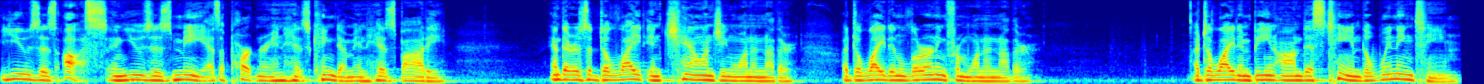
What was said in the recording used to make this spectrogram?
uses us and uses me as a partner in his kingdom, in his body. And there is a delight in challenging one another, a delight in learning from one another a delight in being on this team, the winning team.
